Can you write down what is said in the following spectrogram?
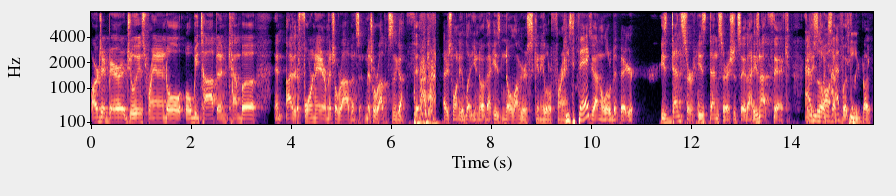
RJ Barrett, Julius Randle, Obi Toppin, Kemba, and either Fournier or Mitchell Robinson. Mitchell Robinson got thick. I just wanted to let you know that he's no longer a skinny little Frank. He's thick? He's gotten a little bit bigger. He's denser. He's denser. I should say that. He's not thick because he's still like seven foot three, probably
